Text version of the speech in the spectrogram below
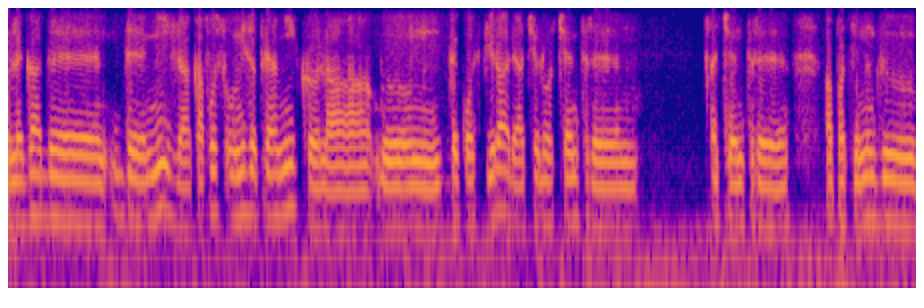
legat de, de miza, că a fost o miză prea mică la de conspirare a celor centre centre aparținând uh,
